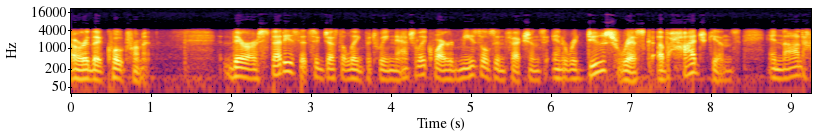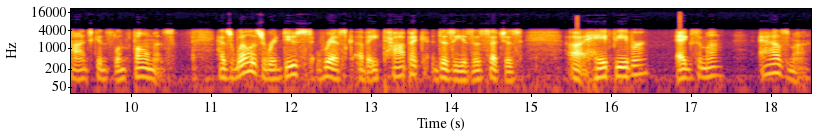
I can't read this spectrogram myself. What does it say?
or the quote from it. There are studies that suggest a link between naturally acquired measles infections and a reduced risk of Hodgkin's and non Hodgkin's lymphomas, as well as a reduced risk of atopic diseases such as uh, hay fever, eczema, asthma.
